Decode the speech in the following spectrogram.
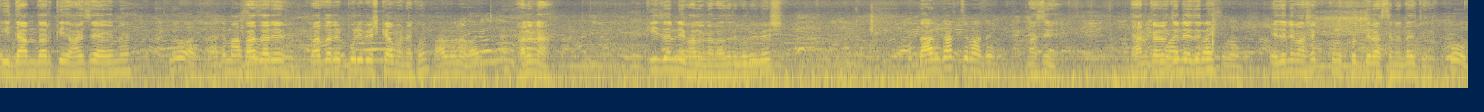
কি দাম দর কি হয়েছে এখনও? বাজারের বাজারের পরিবেশ কেমন এখন? ভালো না ভাই। ভালো না? কি জন্য ভালো না বাজারের পরিবেশ? ধান কাটছে মাঠে। মাসে? ধান কাটার জন্য এজন্য। এজন্য মাসে কোনো খদ্দের আসছে না তাই তো? কম।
